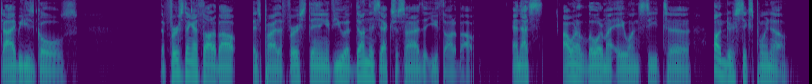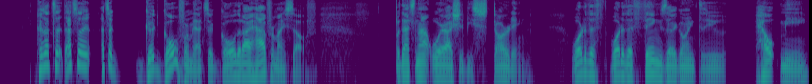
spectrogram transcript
diabetes goals, the first thing I thought about is probably the first thing, if you have done this exercise, that you thought about. And that's, I want to lower my A1C to under 6.0 because that's a that's a that's a good goal for me. That's a goal that I have for myself. But that's not where I should be starting. What are the what are the things that are going to help me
